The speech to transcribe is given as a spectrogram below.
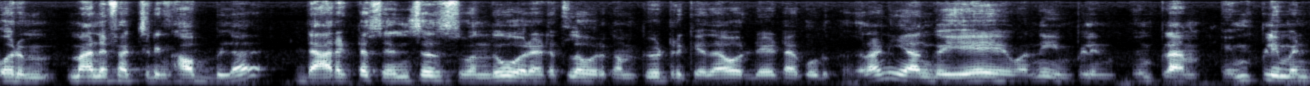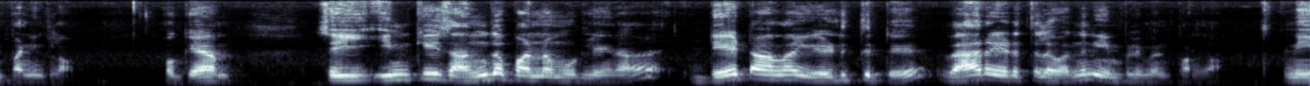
ஒரு மேனுஃபேக்சரிங் ஹப்பில் டேரெக்டாக சென்சர்ஸ் வந்து ஒரு இடத்துல ஒரு கம்ப்யூட்டருக்கு ஏதாவது ஒரு டேட்டா கொடுக்குதுன்னா நீ அங்கே ஏஐ வந்து இம்ப்ளிம் இம்ப்ளாம் இம்ப்ளிமெண்ட் பண்ணிக்கலாம். ஓகே ஸோ இன்கேஸ் அங்கே பண்ண முடியலனா டேட்டாலாம் எடுத்துட்டு வேறு இடத்துல வந்து நீ இம்ப்ளிமெண்ட் பண்ணலாம். நீ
